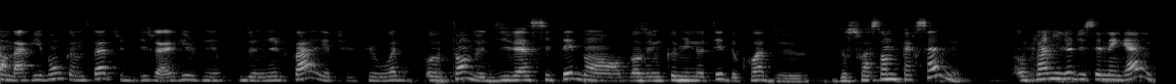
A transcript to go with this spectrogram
en arrivant comme ça, tu te dis, j'arrive de nulle part et tu, tu, vois autant de diversité dans, dans une communauté de quoi? De, de 60 personnes? Au plein milieu du Sénégal.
